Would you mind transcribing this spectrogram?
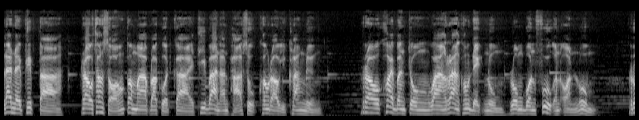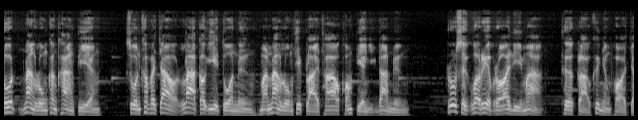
และในพริบตา เราทั้งสองก็มาปรากฏกายที่บ้านอันผาสุกของเราอีกครั้งหนึ่ง เราค่อยบรรจงวางร่างของเด็กหนุ่ม ลงบนฟูกอ่อนๆนุ่ม รูทนั่งลงข้างๆเตียง ส่วนข้าพเจ้าลากเก้าอี้ตัวหนึ่งมานั่งลงที่ปลายเท้าของเตียงอีกด้านหนึ่ง รู้สึกว่าเรียบร้อยดีมาก เธอกล่าวขึ้นอย่างพอใจ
